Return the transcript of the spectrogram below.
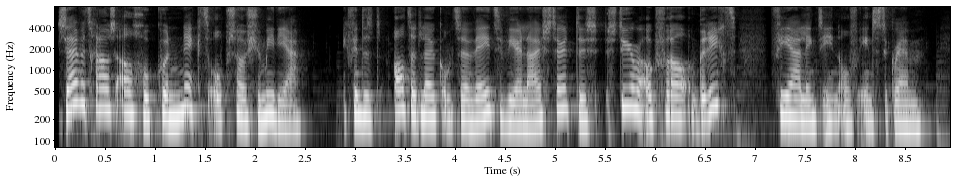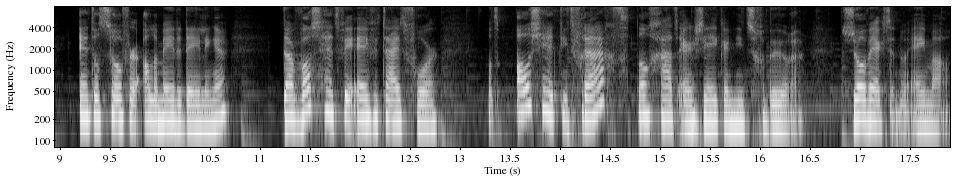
Zijn we trouwens al geconnect op social media? Ik vind het altijd leuk om te weten wie er luistert, dus stuur me ook vooral een bericht via LinkedIn of Instagram. En tot zover alle mededelingen. Daar was het weer even tijd voor. Want als je het niet vraagt, dan gaat er zeker niets gebeuren. Zo werkt het nu eenmaal.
